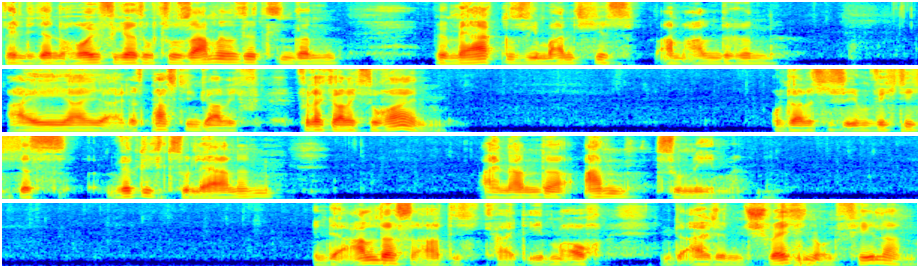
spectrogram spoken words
wenn die dann häufiger so zusammensitzen, dann bemerken sie manches am anderen. Eieiei, das passt ihnen gar nicht, vielleicht gar nicht so rein. Und dann ist es eben wichtig, das wirklich zu lernen, einander anzunehmen. In der Andersartigkeit, eben auch mit all den Schwächen und Fehlern,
